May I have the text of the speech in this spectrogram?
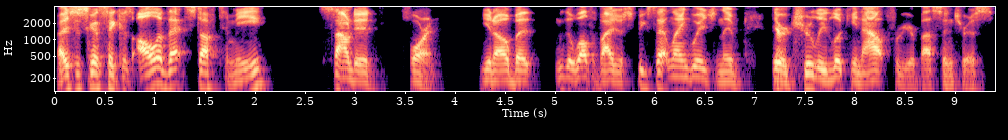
i was just going to say because all of that stuff to me sounded foreign you know but the wealth advisor speaks that language and they they're truly looking out for your best interests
